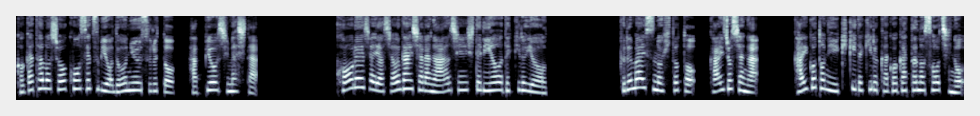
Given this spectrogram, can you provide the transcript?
小型の昇降設備を導入すると発表しました。高齢者や障害者らが安心して利用できるよう、車椅子の人と介助者が階ごとに行き来できるカゴ型の装置の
